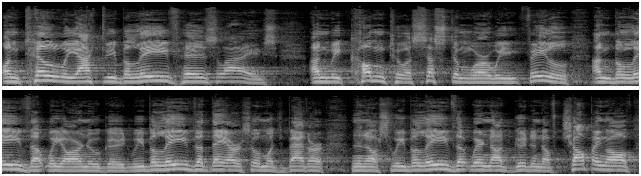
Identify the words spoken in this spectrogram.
until we actually believe his lies. And we come to a system where we feel and believe that we are no good. We believe that they are so much better than us. We believe that we're not good enough. Chopping off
